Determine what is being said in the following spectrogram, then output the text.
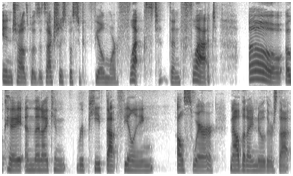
in child's pose. It's actually supposed to feel more flexed than flat. Oh, okay. And then I can repeat that feeling elsewhere now that I know there's that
